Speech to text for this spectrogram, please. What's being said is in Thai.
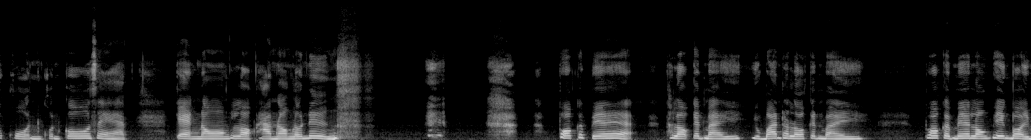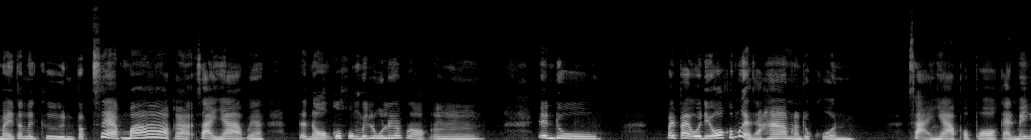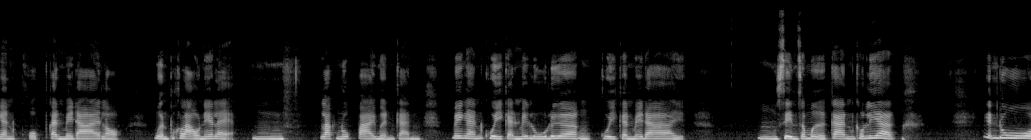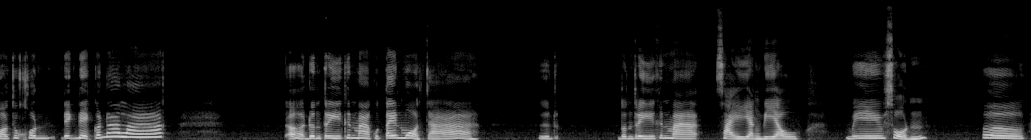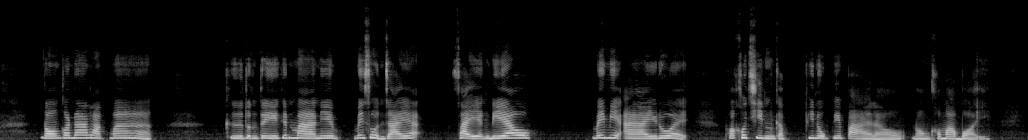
ทุกคนคนโก้แสบ แกงน้องหลอกถามน้องแล้วหนึ่งพ่อกับแม่ทะเลาะกันไหม อยู่บ้านทะเลาะกันไหม พ่อกับแม่ร้องเพลงบ่อยไหมตอนกลางคืนแบบแสบมากอะสายหยาบไงแต่น้องก็คงไม่รู้เรื่องหรอกเออเอ็นดู ไปไปโอดิโอก็เหมือนจะห้ามนะทุกคน สายหยาบพอๆกันไม่งั้นคบกันไม่ได้หรอก เหมือนพวกเราเนี่ยแหละ อืม รักนุกปายเหมือนกัน ไม่งั้นคุยกันไม่รู้เรื่อง คุยกันไม่ได้ อืมสินเสมอกันเขาเรียกเอ็นดูทุกคนเด็กๆก็น่ารัก เออดนตรีขึ้นมากูเต้นหมดจ้าคือดนตรีขึ้นมาใส่อย่างเดียว ไม่สน เออ น้องก็น่ารักมาก คือดนตรีขึ้นมานี่ไม่สนใจอะใส่อย่างเดียว ไม่มีอายด้วย เพราะเขาชินกับพี่นุกพี่ปายแล้ว น้องเขามาบ่อย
